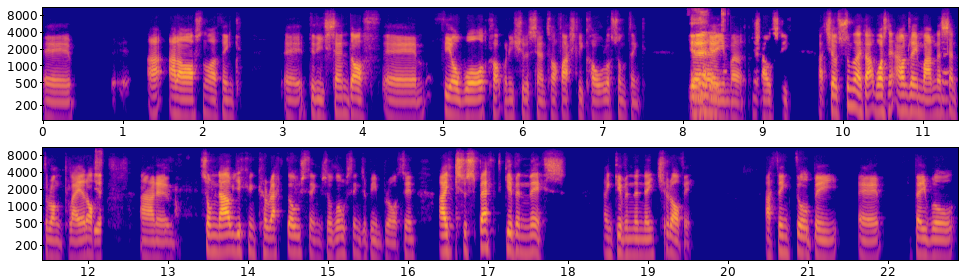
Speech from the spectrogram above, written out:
uh, at, at, Arsenal, I think, uh, did he send off um, Theo Walcott when he should have sent off Ashley Cole or something? Yeah. In the game at Chelsea. At Chelsea, something like that, wasn't it? Andre Marriner yeah. sent the wrong player off. Yeah. And um, so now you can correct those things, or those things have been brought in. I suspect, given this and given the nature of it, I think there'll be, uh, they will,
